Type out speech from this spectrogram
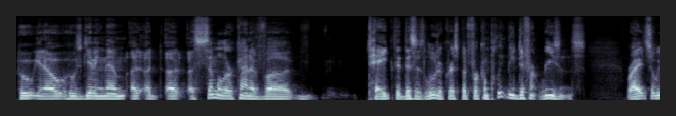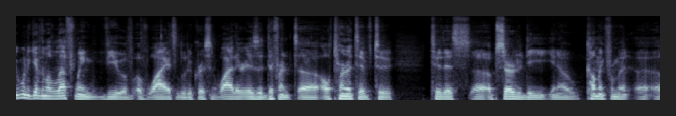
who you know who's giving them a a, a similar kind of uh, take that this is ludicrous, but for completely different reasons. Right. So we want to give them a left wing view of, of why it's ludicrous and why there is a different uh, alternative to to this uh, absurdity, you know, coming from a, a,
